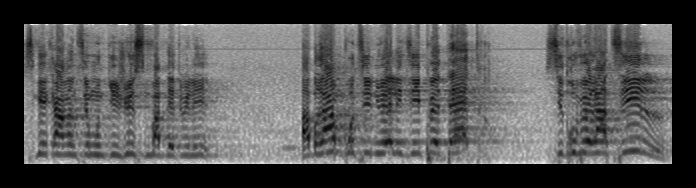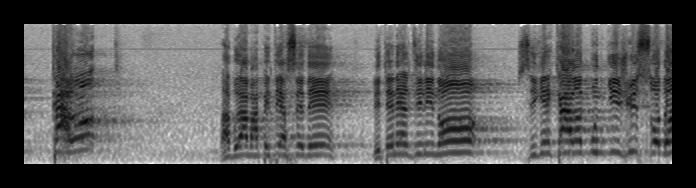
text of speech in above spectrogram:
Si il y a 45 personnes qui sont justes, je ne vais pas détruire. Abraham continue, il dit, peut-être, si trouvera-t-il 40 Abraham a intercédé. L'Éternel dit non, si il y a 40 personnes qui sont juste Sodome,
